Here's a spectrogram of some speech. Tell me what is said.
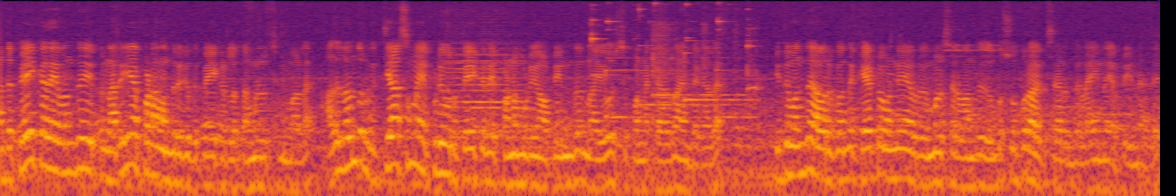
அந்த பேய் கதை வந்து இப்போ நிறைய படம் வந்திருக்குது பேய் கதையில் தமிழ் சினிமாவில் அதில் வந்து ஒரு வித்தியாசமாக எப்படி ஒரு பேய் கதை பண்ண முடியும் அப்படின்னு நான் யோசிச்சு பண்ண கதை தான் இந்த கதை. இது வந்து அவருக்கு வந்து கேட்டவுடனே அவர் விமல் சார் வந்து ரொம்ப சூப்பராக இருக்கு சார் இந்த லைனு அப்படின்னாரு.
